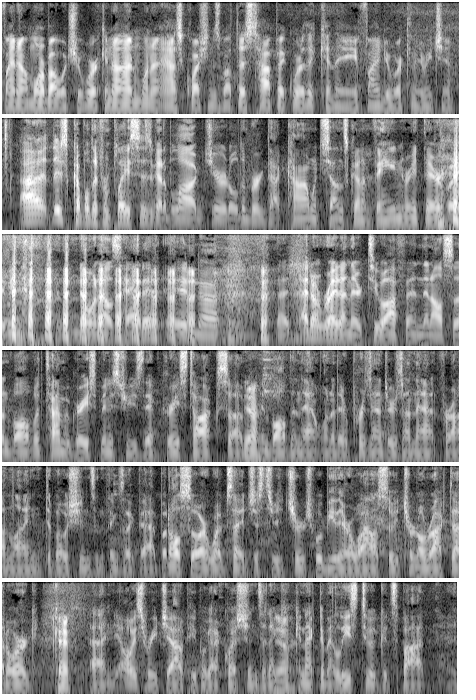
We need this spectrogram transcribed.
find out more about what you're working on, want to ask questions about this topic, where they, can they find you? Where can they reach you? Uh, there's a couple different places. We've got a blog, jaredoldenburg.com, which sounds kind of vain right there, but I mean, no one else had it. And uh, I, I don't write on there too often. Then also involved with Time of Grace Ministries. They have Grace Talks. So I'm Yeah. involved in that. One of their presenters on that for online devotions and things like that. But also our website, just through the church, will be there a while. So eternalrock.org. Okay. And always reach out. People got questions, and I Yeah. can connect them at least to a good spot uh,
